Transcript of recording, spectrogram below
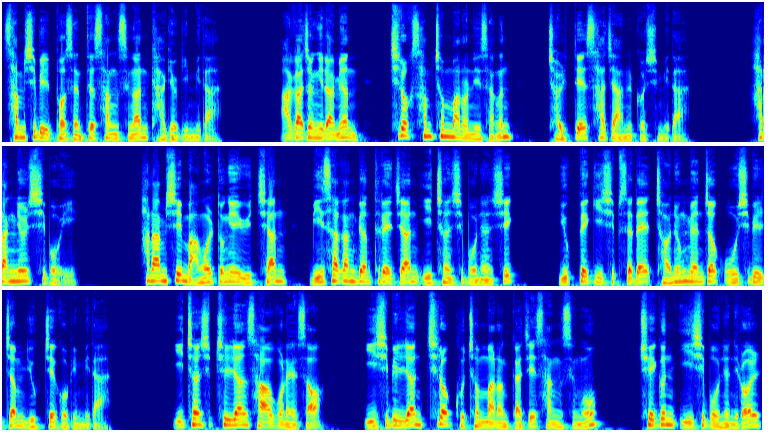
31% 상승한 가격입니다. 아가정이라면 7억 3천만 원 이상은 절대 사지 않을 것입니다. 하락률 15위. 하남시 망월동에 위치한 미사강변 트레지안 2015년식 620세대 전용 면적 51.6제곱입니다. 2017년 4억 원에서 21년 7억 9천만 원까지 상승 후 최근 25년 1월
